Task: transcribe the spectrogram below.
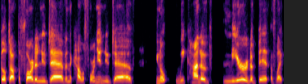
built out the Florida New Dev and the California New Dev, you know, we kind of mirrored a bit of like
